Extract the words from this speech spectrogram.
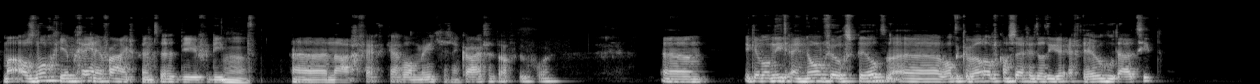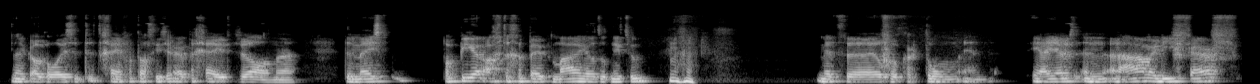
maar alsnog, je hebt geen ervaringspunten die je verdient Ja. na gevecht. Ik krijg wel muntjes en kaarten er af en toe voor. Ehm, ik heb al niet enorm veel gespeeld. Eh, wat ik er wel over kan zeggen is dat hij er echt heel goed uitziet. Ik denk ook al is het, het geen fantastische RPG. Het is wel een, eh, de meest papierachtige Paper Mario tot nu toe. Met eh, heel veel karton. En ja, je hebt een, een hamer die verf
